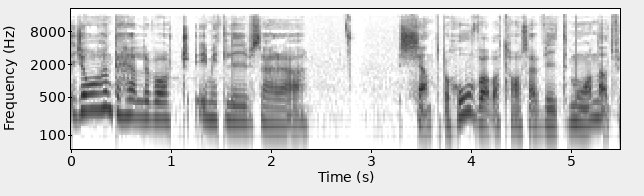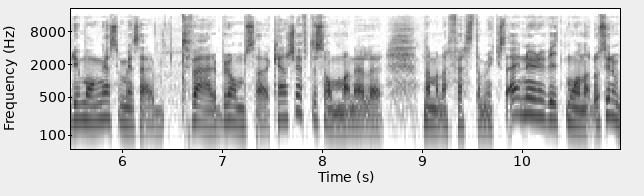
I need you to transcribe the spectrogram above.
jag har inte heller varit i mitt liv så här eh, känt behov av att ha så här vit månad. För det är många som är så här tvärbromsar, kanske efter sommaren eller när man har festat mycket. Så, nej, nu är det vit månad. Och så är de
